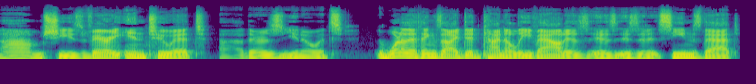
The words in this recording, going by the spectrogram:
Um, she's very into it. Uh, there's, you know, it's one of the things that I did kind of leave out is is is that it seems that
